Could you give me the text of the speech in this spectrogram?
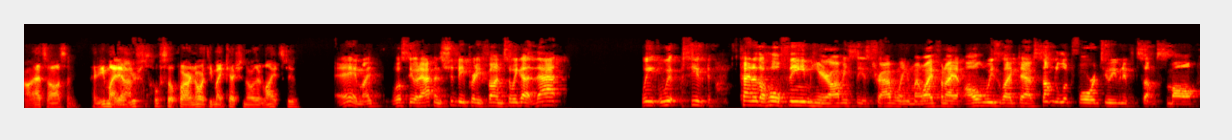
Oh, that's awesome. And you might, yeah. you're so, so far north, you might catch the northern lights too hey, my we'll see what happens. Should be pretty fun. So we got that. We we see kind of the whole theme here. Obviously, is traveling. And my wife and I always like to have something to look forward to, even if it's something small.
